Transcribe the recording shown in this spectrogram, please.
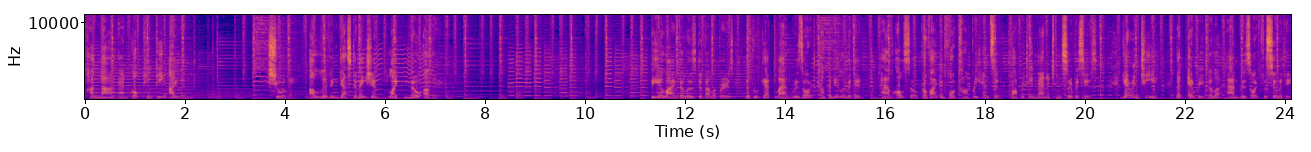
Phang Nga and Phi Island. Surely, a living destination like no other. Piyalai Villas developers, the Phuket Land Resort Company Limited, have also provided for comprehensive property management services, guaranteeing that every villa and resort facility,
